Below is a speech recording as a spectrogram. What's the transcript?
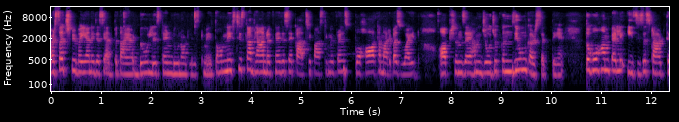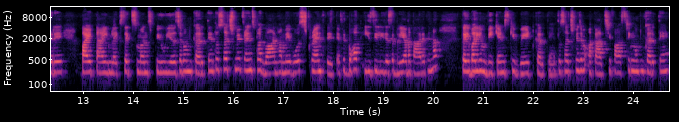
और सच भी भैया ने जैसे आज बताया do list and do not list में तो हमने इस चीज़ का ध्यान रखना है। जैसे काची फास्टिंग में फ्रेंड्स बहुत हमारे पास वाइड ऑप्शंस है। हम जो जो कंज्यूम कर सकते हैं। तो वो हम पहले इजी से स्टार्ट करें। By time like six months few years जब हम करते हैं तो सच में फ्रेंड्स भगवान हमें वो स्ट्रेंथ देते हैं। फिर बहुत इजीली जैसे भैया बता रहे थे ना, कई बार हम वीकेंड्स की वेट करते हैं तो सच में जब अकादशी फास्टिंग हम करते हैं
